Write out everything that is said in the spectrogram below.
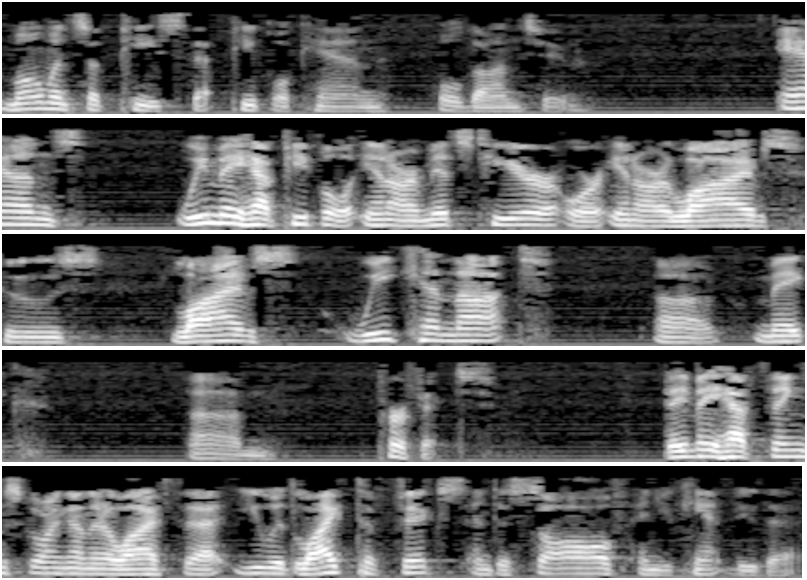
moments of peace that people can hold on to. And we may have people in our midst here or in our lives whose lives we cannot uh, make um, perfect. They may have things going on in their life that you would like to fix and to solve, and you can't do that.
